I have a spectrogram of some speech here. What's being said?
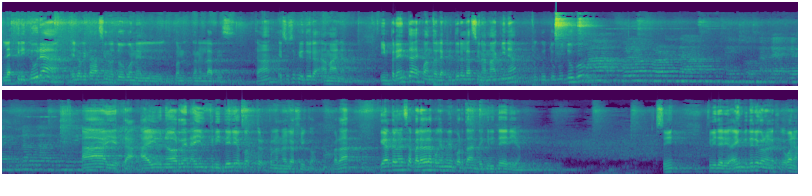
la escritura es lo que estás haciendo tú con el, con, el lápiz. ¿Está? Eso es escritura a mano. Imprenta es cuando la escritura la hace una máquina, tucu, tucu, tucu. Ahí está, hay un orden, hay un criterio cronológico, ¿verdad? Quédate con esa palabra porque es muy importante, criterio. ¿Sí? Criterio, hay un criterio cronológico. Bueno,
